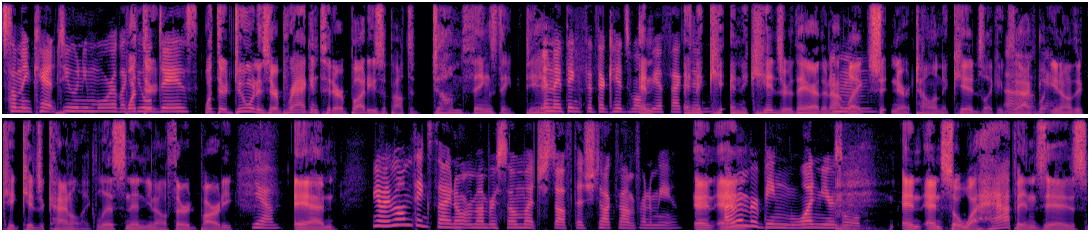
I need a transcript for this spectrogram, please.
something you can't do anymore, like the old days, what they're doing is they're bragging to their buddies about the dumb things they did. and they think that their kids won't and, be affected. And the, ki- and the kids are there. They're not like Mhm. sitting there telling the kids like exactly what okay. you know. The ki- kids are kind of like listening, you know, third party. yeah, And yeah. My mom thinks that I don't remember so much stuff that she talked about in front of me. and and I remember being one years old. and and so what happens is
